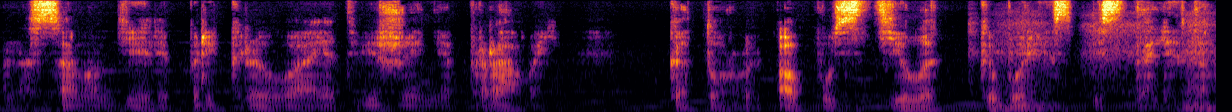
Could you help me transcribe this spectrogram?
А на самом деле прикрывая движение правой, которую опустила к кобуре с пистолетом.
